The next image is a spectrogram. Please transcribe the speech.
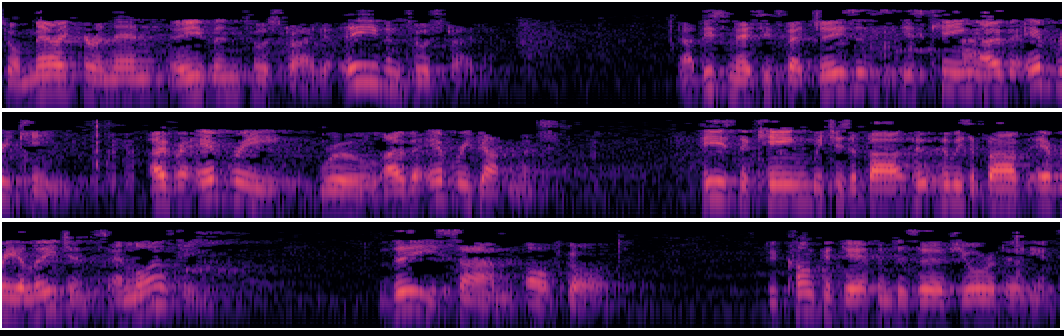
to America, and then even to Australia. Even to Australia. Uh, this message that Jesus is king over every king, over every rule, over every government. He is the king which is above, who, who is above every allegiance and loyalty. The Son of God, who conquered death and deserves your obedience.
